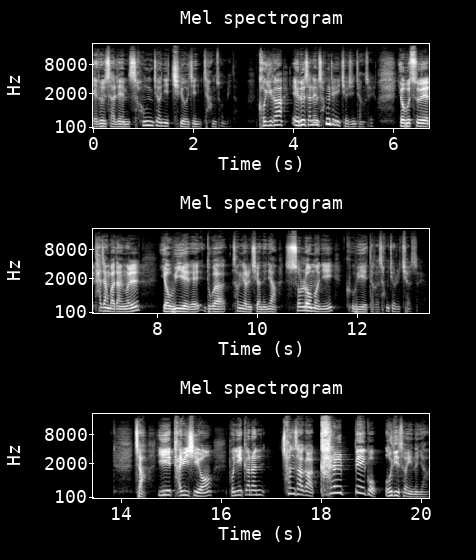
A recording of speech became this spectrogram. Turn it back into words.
에루살렘 성전이 지어진 장소입니다. 거기가 에루살렘 성전이 지어진 장소예요. 여부수의 타작마당을 여 위에 누가 성전을 지었느냐? 솔로몬이 그 위에다가 성전을 지었어요. 자, 이 다윗이요 보니까는 천사가 칼을 빼고 어디 서 있느냐?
